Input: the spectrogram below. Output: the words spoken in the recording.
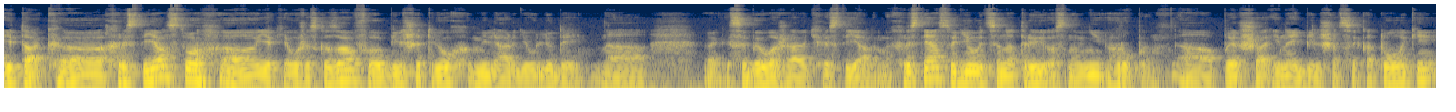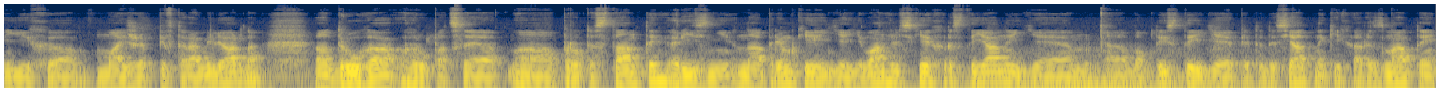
І так, е, християнство, як я вже сказав, більше трьох мільярдів людей себе вважають християнами. Християнство ділиться на три основні групи. Перша і найбільша це католики, їх е, майже півтора мільярда. Друга група це е, протестанти, різні напрямки. Є євангельські християни, є е, баптисти, є п'ятидесятники, харизмати,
